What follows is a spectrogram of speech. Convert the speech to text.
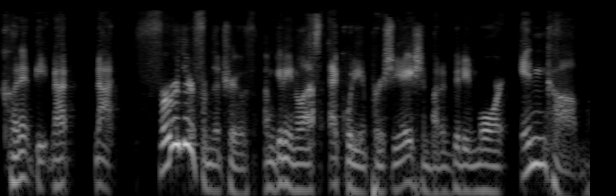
Couldn't be not not further from the truth. I'm getting less equity appreciation, but I'm getting more income.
